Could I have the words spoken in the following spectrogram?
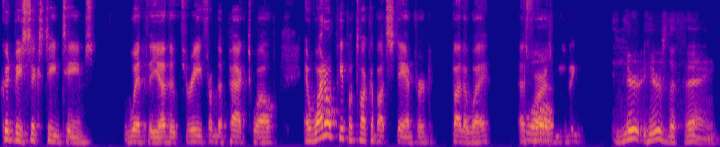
could be 16 teams with the other three from the Pac 12. And why don't people talk about Stanford, by the way, as well, far as moving? Here, here's the thing.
